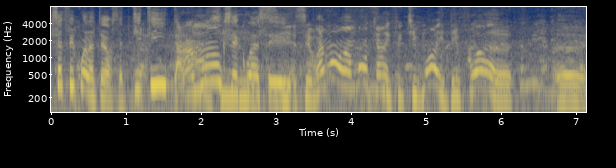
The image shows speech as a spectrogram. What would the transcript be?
Ça te fait quoi à l'intérieur? Ça te titille? T'as un ah, manque? C'est quoi? C'est vraiment un manque, hein, effectivement. Et des fois, euh, euh,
